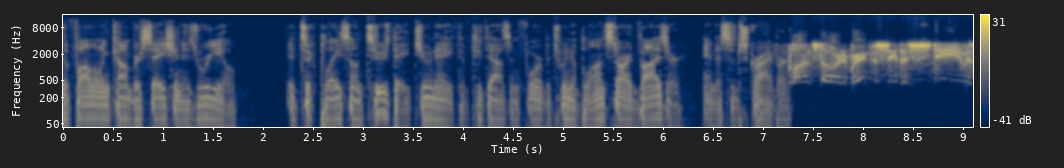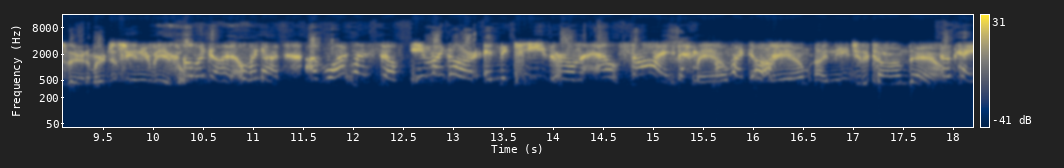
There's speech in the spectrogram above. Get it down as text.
The following conversation is real. It took place on Tuesday, June 8th of 2004 between a Blonde Star advisor and a subscriber. Blonde Star Emergency, this is Steve. Is there an emergency in your vehicle? Oh my god, oh my god. Locked myself in my car and the keys are on the outside. Ma'am, Oh my god. ma'am, I need you to calm down. Okay,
